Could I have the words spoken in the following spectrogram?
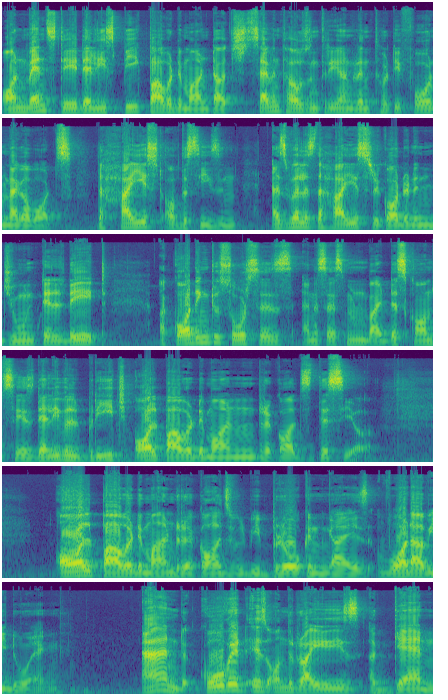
On Wednesday, Delhi's peak power demand touched 7,334 megawatts, the highest of the season, as well as the highest recorded in June till date. According to sources, an assessment by Discom says Delhi will breach all power demand records this year. All power demand records will be broken, guys. What are we doing? And COVID is on the rise again.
